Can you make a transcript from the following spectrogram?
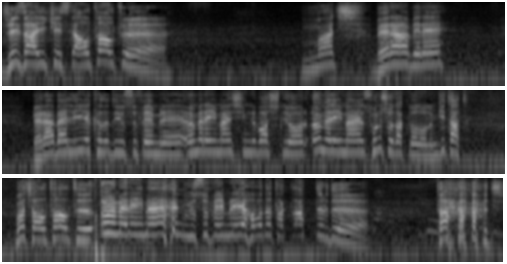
cezayı kesti 6-6. Maç berabere Beraberliği yakaladı Yusuf Emre. Ömer Eymen şimdi başlıyor. Ömer Eymen sonuç odaklı ol oğlum git at. Maç 6-6. Ömer Eymen Yusuf Emre'ye havada takla attırdı. Taç.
